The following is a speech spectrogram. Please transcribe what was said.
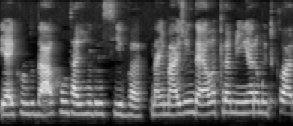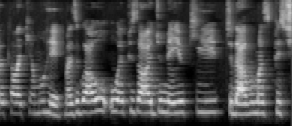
E aí quando dá a contagem regressiva na imagem dela, para mim era muito claro que ela ia morrer. Mas igual o episódio meio que te dava umas pistinhas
